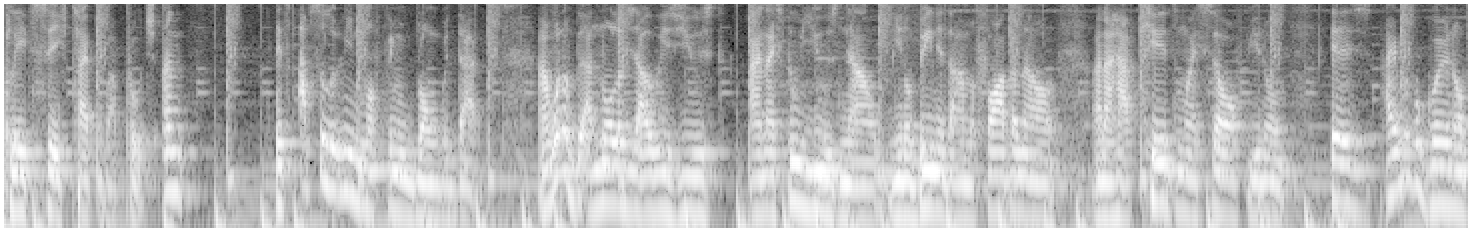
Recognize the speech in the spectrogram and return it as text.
play it safe type of approach. And it's absolutely nothing wrong with that. And one of the analogies I always used and I still use now, you know, being that I'm a father now and I have kids myself, you know, is I remember growing up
